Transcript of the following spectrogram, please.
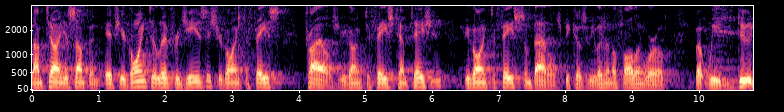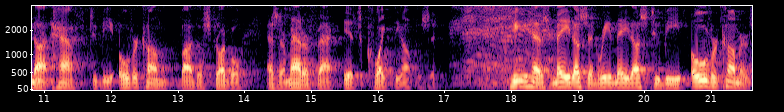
I'm telling you something. If you're going to live for Jesus, you're going to face trials. You're going to face temptation. You're going to face some battles because we live in a fallen world. But we do not have to be overcome by the struggle. As a matter of fact, it's quite the opposite. He has made us and remade us to be overcomers,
